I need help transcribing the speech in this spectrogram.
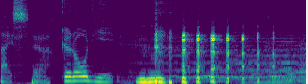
Nice. Yeah. Good old Yeet. Mm-hmm.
